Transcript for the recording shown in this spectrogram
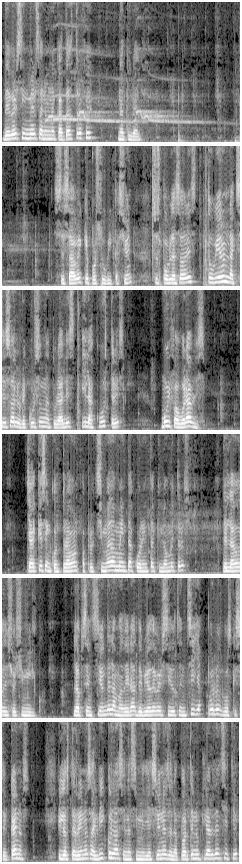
de verse inmersa en una catástrofe natural. Se sabe que por su ubicación, sus pobladores tuvieron acceso a los recursos naturales y lacustres muy favorables ya que se encontraban aproximadamente a 40 kilómetros del lago de Xochimilco. La obtención de la madera debió de haber sido sencilla por los bosques cercanos, y los terrenos agrícolas en las inmediaciones de la parte nuclear del sitio,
